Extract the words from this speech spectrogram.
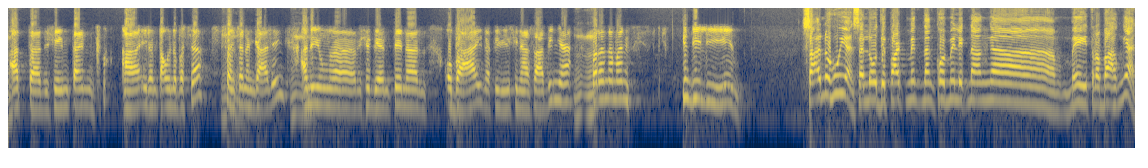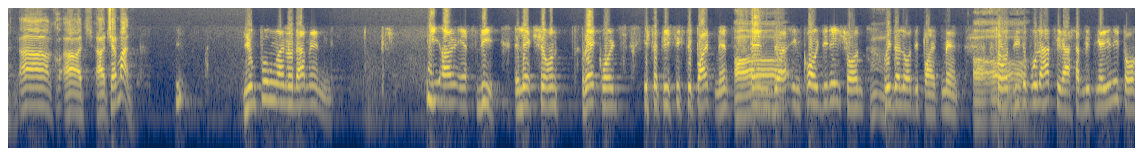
at uh, the same time uh, ilang taon na ba siya? Saan siya nanggaling? Ano yung uh, residente na o bahay na sinasabi niya? Para naman hindi lihim. Sa ano ho yan? Sa law department ng COMELEC ng ah, may trabahong yan? Ah, ch- ah, chairman? Yung pong ano namin, ERSD, Election Records Statistics Department Oh. and uh, in coordination with the Law Department. Oo, so oo, dito po lahat, sinasubmit ngayon ito,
